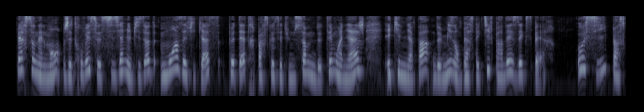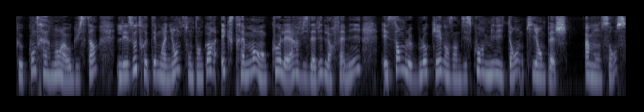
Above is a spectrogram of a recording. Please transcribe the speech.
Personnellement, j'ai trouvé ce sixième épisode moins efficace, peut-être parce que c'est une somme de témoignages et qu'il n'y a pas de mise en perspective par des experts. Aussi parce que, contrairement à Augustin, les autres témoignantes sont encore extrêmement en colère vis-à-vis de leur famille et semblent bloquées dans un discours militant qui empêche à mon sens,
